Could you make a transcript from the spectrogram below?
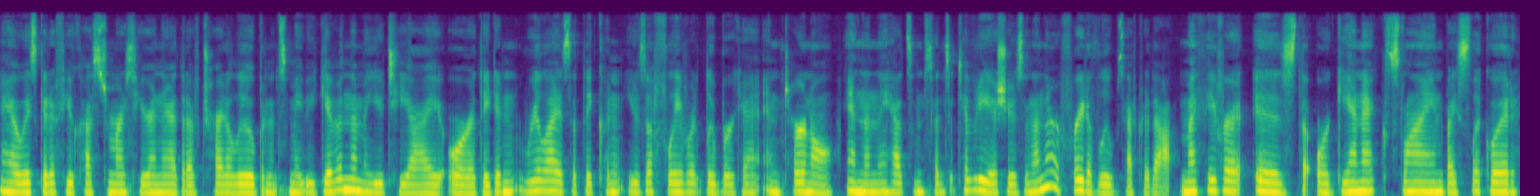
I always get a few customers here and there that have tried a lube and it's maybe given them a UTI or they didn't realize that they couldn't use a flavored lubricant internal and then they had some sensitivity issues and then they're afraid of lubes after that. My favorite is the Organics line by Sliquid.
